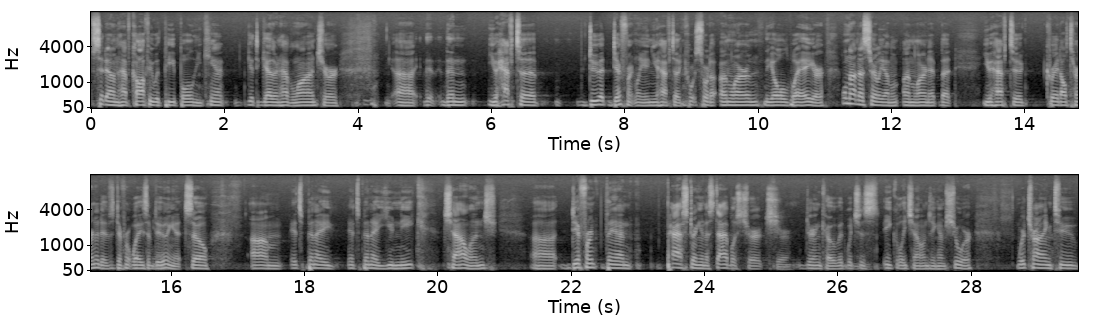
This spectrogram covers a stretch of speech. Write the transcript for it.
sit down and have coffee with people, and you can't get together and have lunch, or uh, th- then you have to do it differently and you have to co- sort of unlearn the old way or well not necessarily un- unlearn it but you have to create alternatives, different ways of yeah. doing it. So um, it's been a it's been a unique challenge, uh, different than pastoring an established church sure. during COVID, which is equally challenging, I'm sure. We're trying to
